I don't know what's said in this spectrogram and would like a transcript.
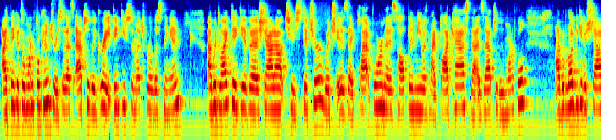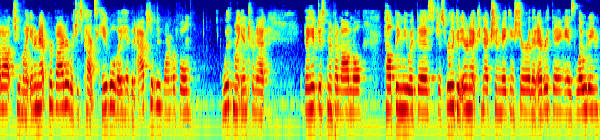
I think it's a wonderful country, so that's absolutely great. Thank you so much for listening in. I would like to give a shout out to Stitcher, which is a platform that is helping me with my podcast. That is absolutely wonderful. I would love to give a shout out to my internet provider, which is Cox Cable. They have been absolutely wonderful with my internet. They have just been phenomenal helping me with this. Just really good internet connection, making sure that everything is loading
